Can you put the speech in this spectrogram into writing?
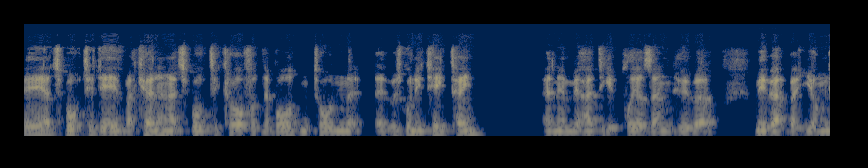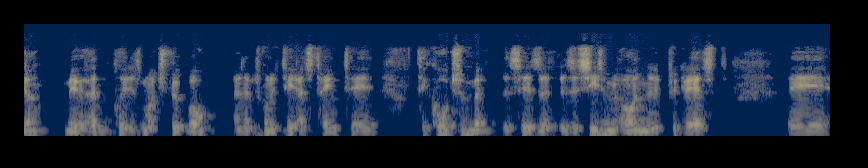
uh, I'd spoke to Dave McKinnon, I'd spoke to Crawford and the board, and told them that it was going to take time, and then we had to get players in who were maybe a bit younger, maybe hadn't played as much football, and it was going to take us time to to coach them. But this is as the season went on, it progressed. Uh,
